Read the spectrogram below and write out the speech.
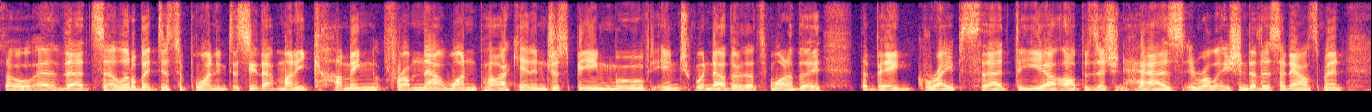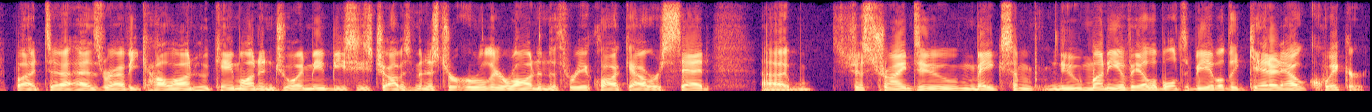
So uh, that's a little bit disappointing to see that money coming from that one pocket and just being moved into another. That's one of the, the big gripes that the uh, opposition has in relation to this announcement. But uh, as Ravi Kahlon, who came on and joined me, BC's jobs minister, earlier on in the three o'clock hour, said, uh, just trying to make some new money available to be able to get it out quicker.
